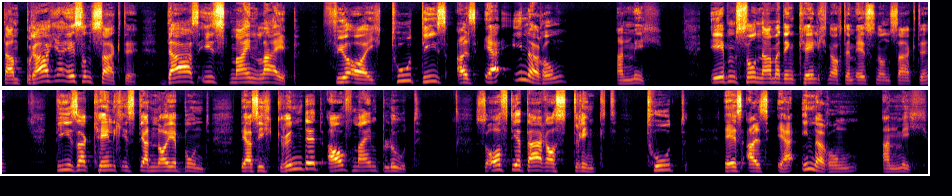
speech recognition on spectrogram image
Dann brach er es und sagte, das ist mein Leib für euch, tut dies als Erinnerung an mich. Ebenso nahm er den Kelch nach dem Essen und sagte, dieser Kelch ist der neue Bund, der sich gründet auf mein Blut. So oft ihr daraus trinkt, tut es als Erinnerung an mich.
